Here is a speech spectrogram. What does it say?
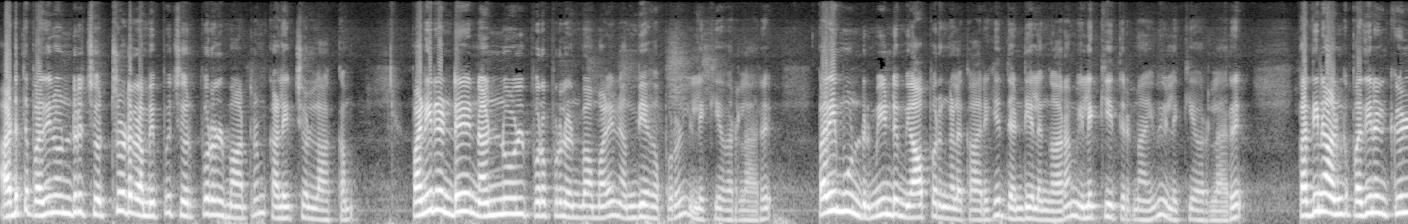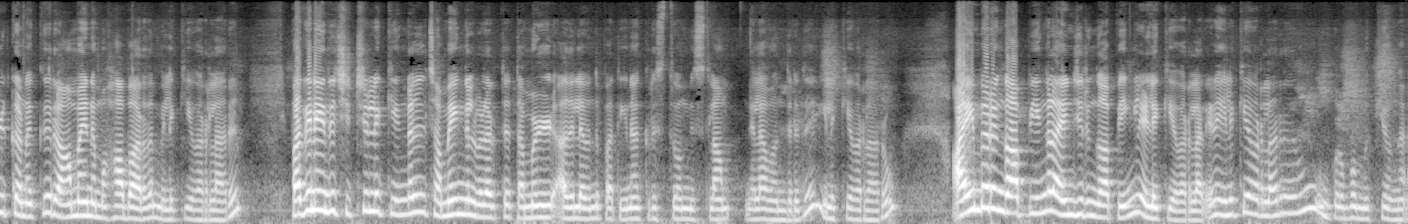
அடுத்து பதினொன்று சொற்றொடர் அமைப்பு சொற்பொருள் மாற்றம் கலைச்சொல்லாக்கம் பனிரெண்டு நன்னூல் புறப்பொருள் என்பாமலை நம்பியக பொருள் இலக்கிய வரலாறு. பதிமூன்று மீண்டும் வியாபாரங்களுக்கு காரிகை தண்டி அலங்காரம் இலக்கிய திறனாய்வு இலக்கிய வரலாறு. பதினான்கு பதினெண் கீழ்கணக்கு ராமாயண மகாபாரதம் இலக்கிய வரலாறு. பதினைந்து சிற்றிலக்கியங்கள் சமயங்கள் வளர்த்த தமிழ் அதில் வந்து பார்த்திங்கன்னா கிறிஸ்துவம் இஸ்லாம் இதெல்லாம் வந்துடுது இலக்கிய வரலாறும். ஐம்பெருங்காப்பியங்கள் ஐஞ்சிருங்காப்பியங்கள் இலக்கிய வரலாறு. ஏன்னா இலக்கிய வரலாறும் ரொம்ப முக்கியங்க.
